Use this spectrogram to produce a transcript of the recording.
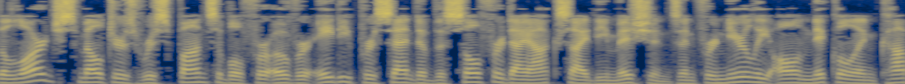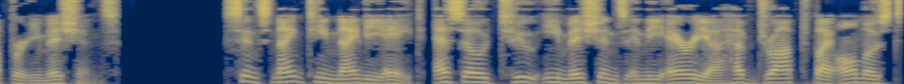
the large smelters responsible for over 80% of the sulfur dioxide emissions and for nearly all nickel and copper emissions. Since 1998, SO2 emissions in the area have dropped by almost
